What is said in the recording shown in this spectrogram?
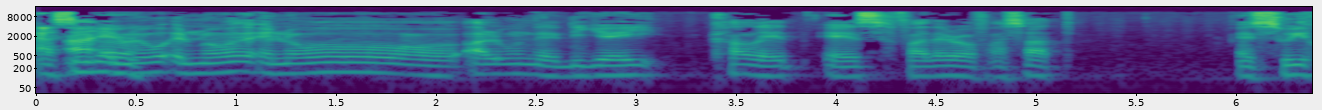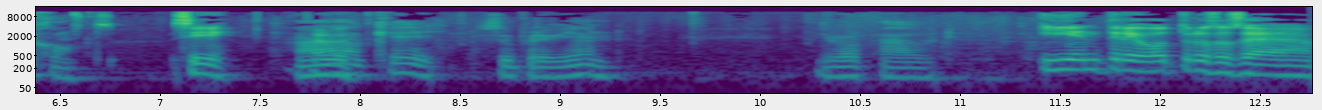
así Ah, el nuevo, el nuevo, el nuevo álbum de DJ Khaled es Father of Assad. Es su hijo. Sí. Ah, algo. ok, súper bien. Drop out. Y entre otros, o sea,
